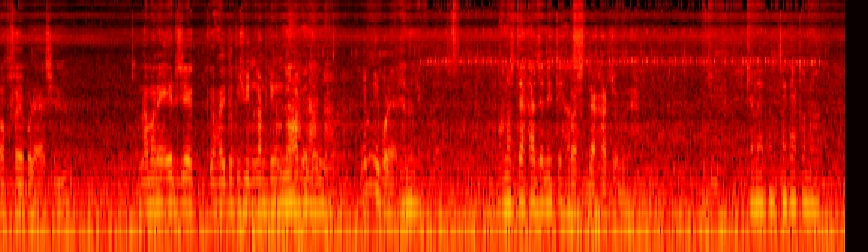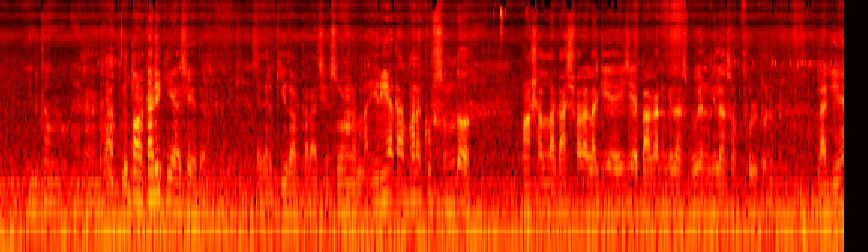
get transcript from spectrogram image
অফ হয়ে পড়ে আছে। না মানে এর যে হয়তো কিছু ইনকাম টিনকাম তো হবে তো এমনি পড়ে আছে। এমনি পড়ে আছে। মানুষ দেখা যায় ইতিহাস। বাস দেখার জন্য। জি। এখানে এখন থেকে কোনো ইনকাম হ্যাঁ দরকারই কি আছে এদের? এদের কি দরকার আছে? সুহান আল্লাহ এরিয়াটা মানে খুব সুন্দর। মাশাল্লাহ গাছপালা লাগিয়ে এই যে বাগান বিলাস বুগেন ভিলা সব ফুল টুল লাগিয়ে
